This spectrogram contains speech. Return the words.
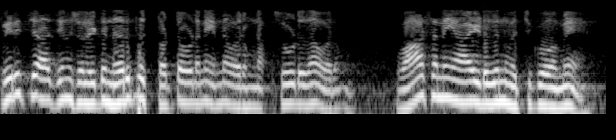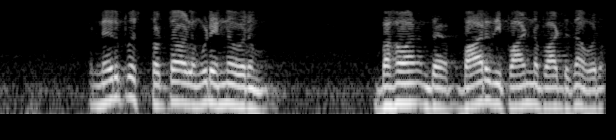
பிரிச்சாச்சுன்னு சொல்லிட்டு நெருப்பு தொட்ட உடனே என்ன வரும்னா சூடுதான் வரும். வாசனை ஆயிடுதுன்னு வச்சுக்கோமே நெருப்பு தொட்டாலும் கூட என்ன வரும்? பகவான் இந்த பாரதி பாடின பாட்டு தான் வரும்.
